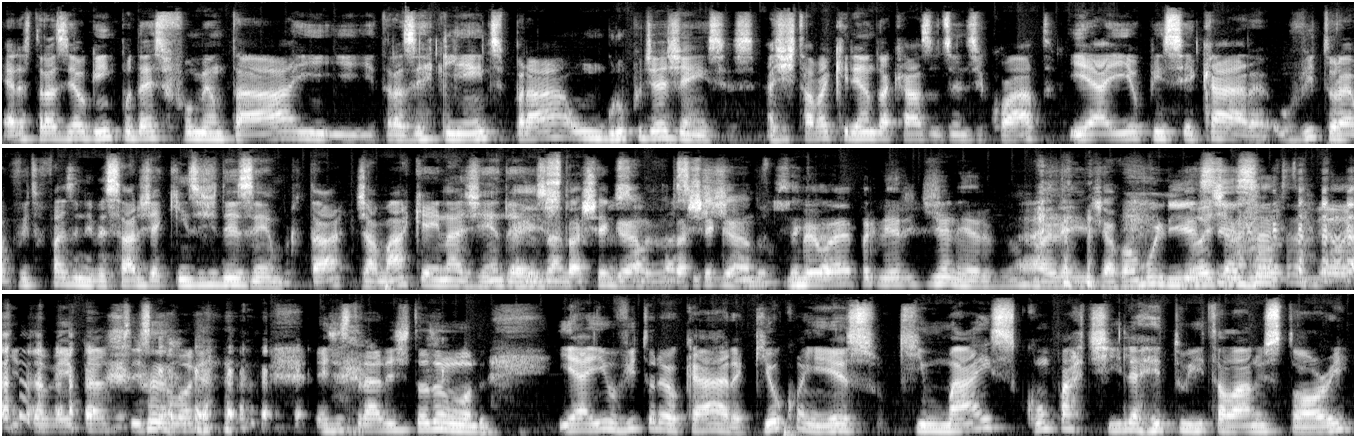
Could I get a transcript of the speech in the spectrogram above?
era trazer alguém que pudesse fomentar e, e, e trazer clientes para um grupo de agências. A gente estava criando a casa 204 e aí eu pensei, cara, o Vitor, o Vitor faz aniversário dia 15 de dezembro tá? Já marque aí na agenda. É aí, isso, tá chegando, viu? Tá, chegando. O meu tá... é primeiro de janeiro, viu? Olha aí, já vamos unir esse ano. meu aqui também para vocês colocarem, registrarem de todo mundo. E aí o Vitor é o cara que eu conheço que mais compartilha, retuita lá no story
